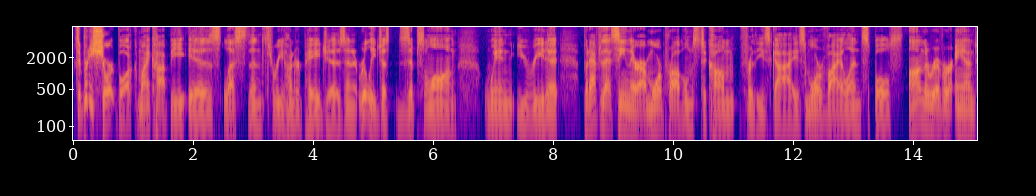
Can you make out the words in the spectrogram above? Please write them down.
It's a pretty short book. My copy is less than 300 pages, and it really just zips along when you read it. But after that scene, there are more problems to come for these guys, more violence both on the river and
